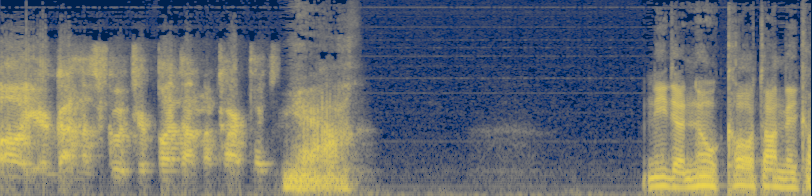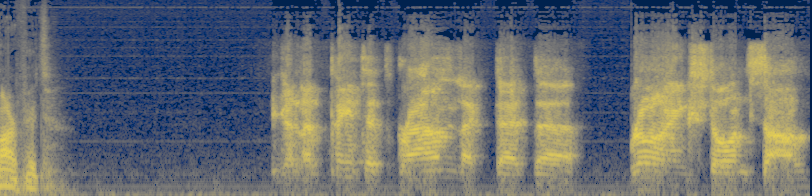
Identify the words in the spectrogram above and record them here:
Oh, you're gonna scoot your butt on the carpet? Yeah. Need a new coat on the carpet. You're gonna paint it brown like that uh, Rolling Stone song?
